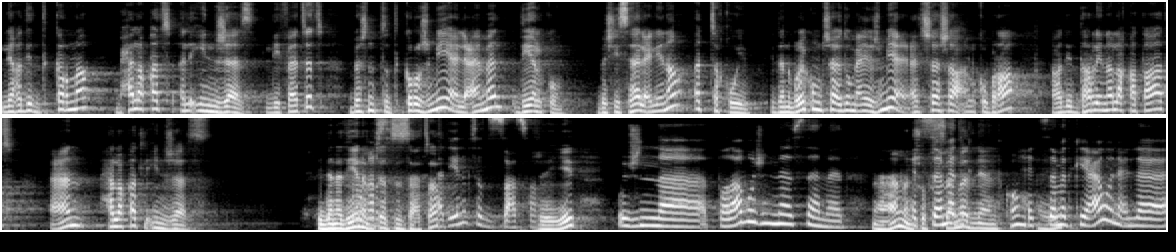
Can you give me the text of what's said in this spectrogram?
اللي غادي تذكرنا بحلقة الإنجاز اللي فاتت باش نتذكروا جميع العمل ديالكم باش يسهل علينا التقويم. إذا نبغيكم تشاهدوا معايا جميع على الشاشة الكبرى غادي تظهر لنا لقطات عن حلقة الإنجاز. إذا هذه نبتة الزعتر. هذه نبتة الزعتر. جيد. وجنا الطراب وجنا السماد. نعم نشوف السماد- اللي عندكم. حيت. السماد كيعاون على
